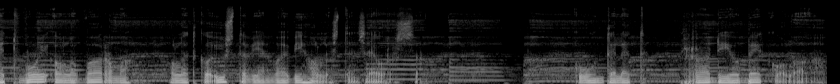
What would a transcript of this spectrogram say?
Et voi olla varma, oletko ystävien vai vihollisten seurassa. Kuuntelet Radio Bekolaa.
